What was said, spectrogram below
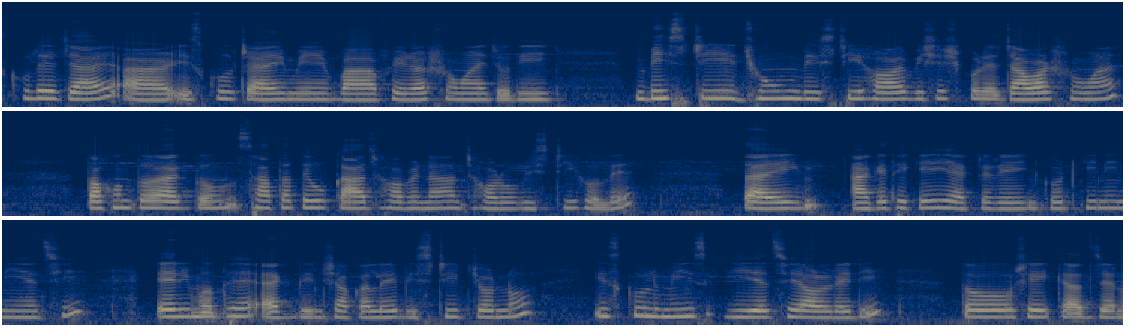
স্কুলে যায়, আর স্কুল টাইমে বা ফেরার সময় যদি বৃষ্টি, ঝুম বৃষ্টি হয়, বিশেষ করে যাওয়ার সময়, তখন তো একদম ছাতাতেও কাজ হবে না, ঝড়ো বৃষ্টি হলে। তাই আগে থেকেই একটা রেইনকোট কিনে নিয়েছি। এরই মধ্যে একদিন সকালে বৃষ্টির জন্য স্কুল মিস গিয়েছে অলরেডি, তো সেই কাজ যেন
